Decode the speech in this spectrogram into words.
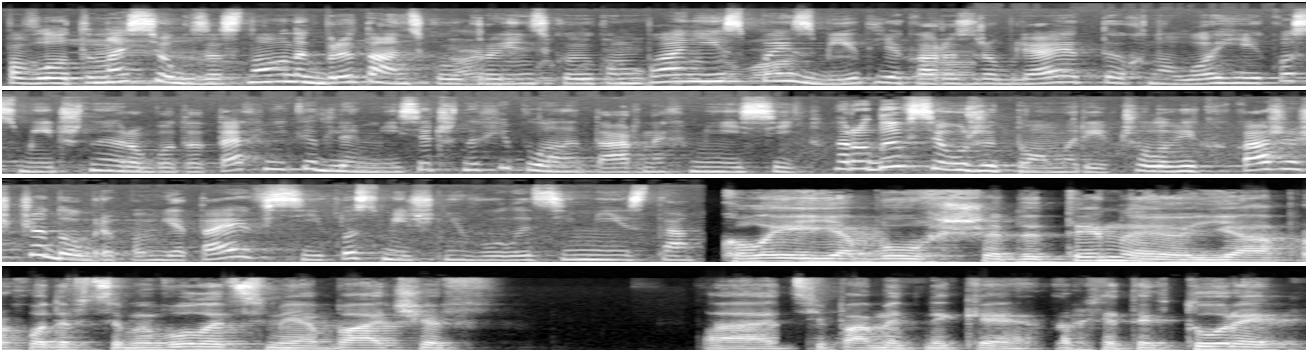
Павло Танасюк, засновник британсько-української компанії SpaceBit, яка розробляє технології космічної робототехніки для місячних і планетарних місій. Народився у Житомирі. Чоловік каже, що добре пам'ятає всі космічні вулиці міста. Коли я був ще дитиною, я проходив цими вулицями, я бачив а, ці пам'ятники архітектури,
